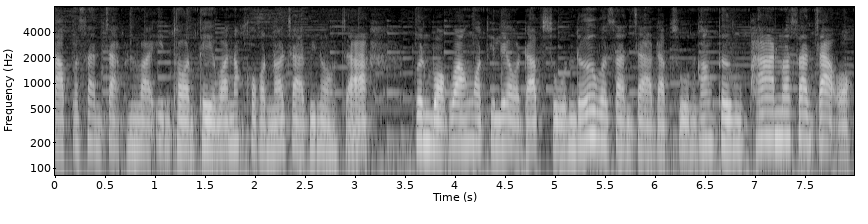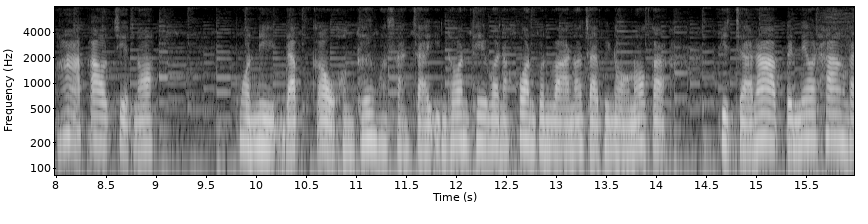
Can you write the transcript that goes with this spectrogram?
ดับประสันจ่าพิ่นวาอินทอนเทวานครเนาะจ้าพี่น้องจ้าเพิ่อนบอกว่างวดที่แล้วดับศูนย์เด้อว่าสันจ่าดับศูนย์ข้างเทิงผ่านเนาะสันจ่าออกห้าเก้าเจ็ดเนาะ งวดนี้ดับเก่าข้างเทิงว่าสันจ่าอินทอนเทวานครเพิ่นวาเนาะจ้าพี่น้องเนาะก็พิจารณาเป็นแนวทางใด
